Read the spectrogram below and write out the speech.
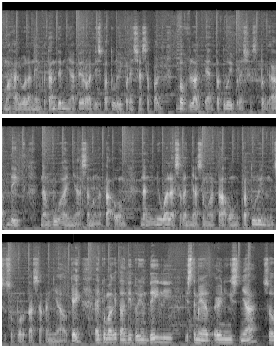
Mahal wala na yung katandem niya pero at least patuloy pa rin siya sa pag-vlog and patuloy pa rin siya sa pag-update ng buhay niya sa mga taong naniniwala sa kanya sa mga taong patuloy na nagsusuporta sa kanya okay? And kung makita dito yung daily estimated earnings niya so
